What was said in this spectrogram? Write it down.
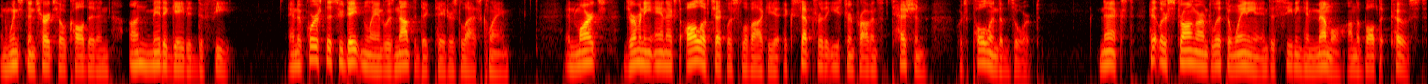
and Winston Churchill called it an unmitigated defeat. And of course, the Sudetenland was not the dictator's last claim. In March, Germany annexed all of Czechoslovakia except for the eastern province of Teschen, which Poland absorbed. Next, Hitler strong armed Lithuania into ceding him Memel on the Baltic coast.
